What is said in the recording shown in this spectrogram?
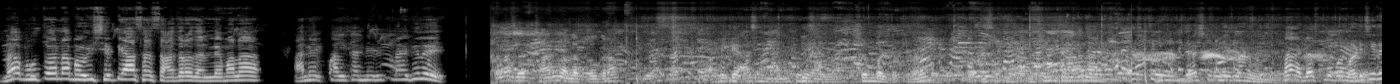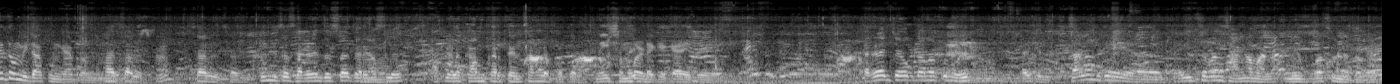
न भूतो न भविष्यती असा साजरा झालेला मला अनेक पालकांनी रिप्लाय दिले. छान झाला प्रोग्राम शंभर हा? डस्टली पण टक्के देतो मी टाकून काय प्रॉब्लेम हा चालेल. चालेल चालेल. तुम्ही जर सगळ्यांचं सहकार्य असलं आपल्याला काम करता येईल चांगल्या प्रकारे. नाही शंभर टक्के काय ते? सगळ्यांच्या योगदानातून होईल. आहे की नाही? चालेल ते त्याचं पण सांगा मला मी बसून येतो काय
